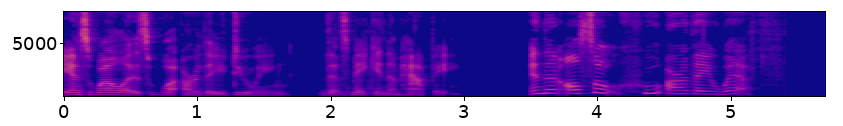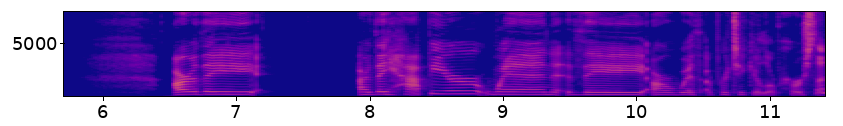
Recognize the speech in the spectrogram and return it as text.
as well as what are they doing that's making them happy? And then also, who are they with? Are they are they happier when they are with a particular person?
